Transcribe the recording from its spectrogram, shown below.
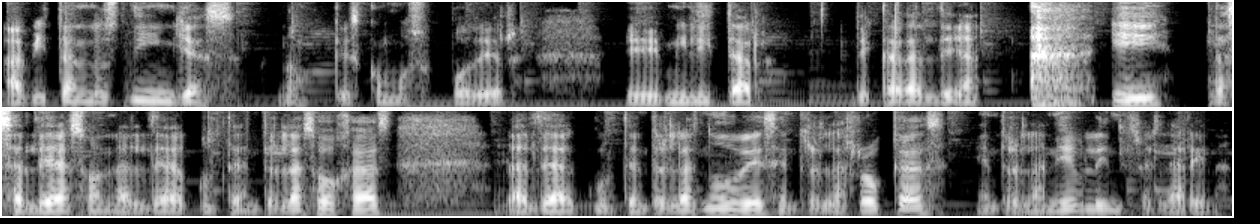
habitan los ninjas, ¿no? que es como su poder eh, militar de cada aldea. Y las aldeas son la aldea oculta entre las hojas, la aldea oculta entre las nubes, entre las rocas, entre la niebla y entre la arena.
